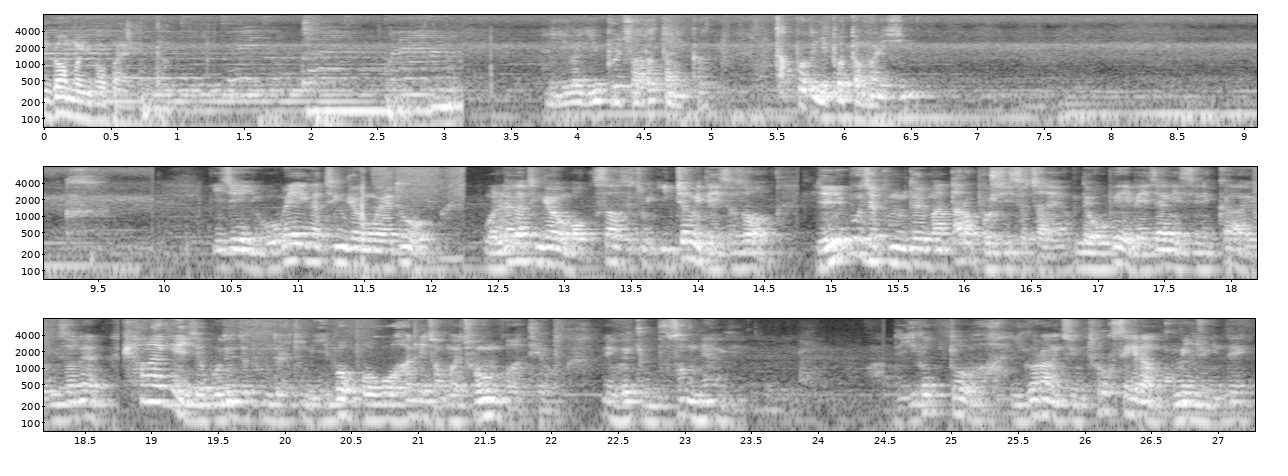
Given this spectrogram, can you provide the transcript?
이거 한번 입어봐야겠다. 이건 이쁠 줄 알았다니까. 딱 봐도 이뻤단 말이지. 이제 이 오베이 같은 경우에도 원래 같은 경우 웍스아웃에 좀 입점이 돼 있어서 일부 제품들만 따로 볼 수 있었잖아요. 근데 오베이 매장이 있으니까 여기서는 편하게 이제 모든 제품들을 좀 입어보고 하기 정말 좋은 것 같아요. 왜 이렇게 무섭냐 이게. 이것도 아, 이거랑 지금 초록색이랑 고민 중인데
